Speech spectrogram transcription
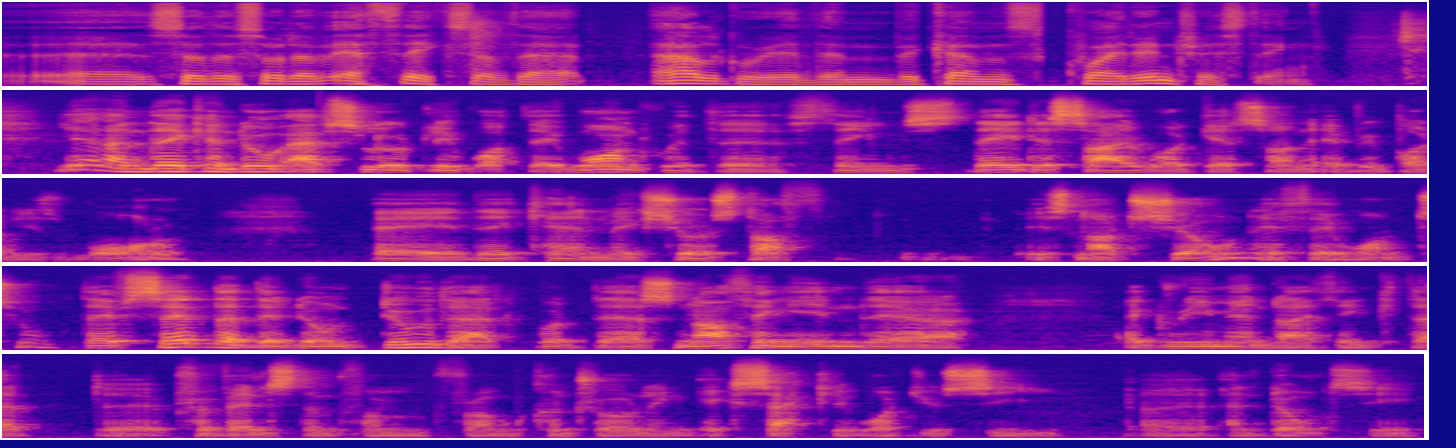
Uh, so the sort of ethics of that algorithm becomes quite interesting. Yeah, and they can do absolutely what they want with the things. They decide what gets on everybody's wall. They they can make sure stuff is not shown if they want to. They've said that they don't do that, but there's nothing in their agreement, I think, that uh, prevents them from from controlling exactly what you see uh, and don't see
